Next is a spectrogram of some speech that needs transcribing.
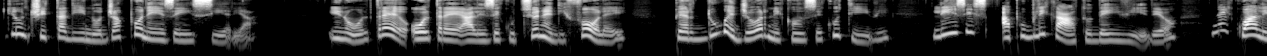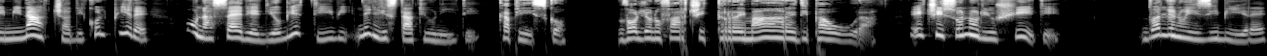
di un cittadino giapponese in Siria. Inoltre, oltre all'esecuzione di Foley, per due giorni consecutivi l'ISIS ha pubblicato dei video nei quali minaccia di colpire una serie di obiettivi negli Stati Uniti. Capisco. Vogliono farci tremare di paura. E ci sono riusciti vogliono esibire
